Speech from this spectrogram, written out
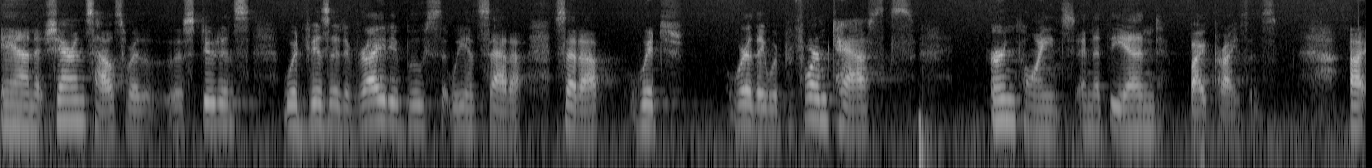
And at Sharon's house, where the, students would visit a variety of booths that we had set up, set up, which where they would perform tasks, earn points, and at the end, buy prizes. Uh,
